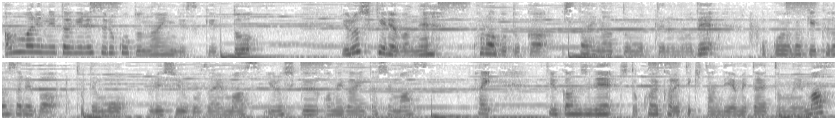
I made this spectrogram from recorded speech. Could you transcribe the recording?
あんまりネタ切れすることないんですけど、よろしければね、コラボとかしたいなと思ってるので、お声掛けくださればとても嬉しいございます。よろしくお願いいたします。はい。っていう感じで、ちょっと声枯れてきたんでやめたいと思います。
